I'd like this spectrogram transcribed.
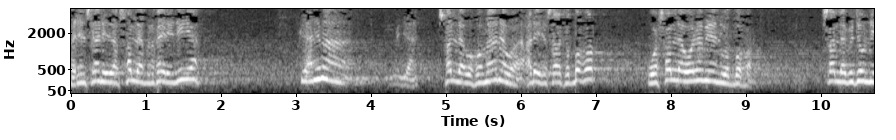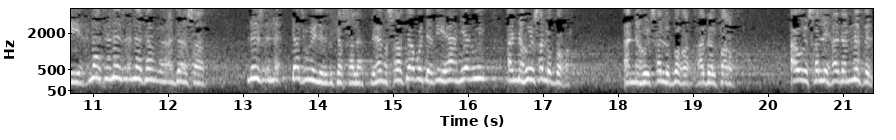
فالإنسان إذا صلى من غير نية يعني ما يعني صلى وهو ما نوى عليه صلاة الظهر وصلى ولم ينوي الظهر. صلى بدون نية. لا لا تنفع الصلاة لا تريد تلك الصلاة لأن الصلاة لا بد فيها أن ينوي أنه يصلي الظهر. أنه يصلي الظهر هذا الفرض. أو يصلي هذا النفل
